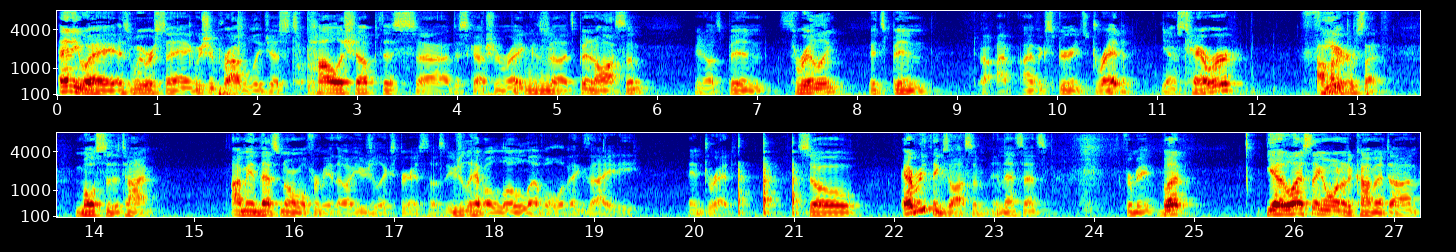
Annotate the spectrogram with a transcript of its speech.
Anyway, as we were saying, we should probably just polish up this uh, discussion, right? Because uh, it's been awesome. You know, it's been thrilling. It's been. Uh, I've, I've experienced dread, Yes. terror, fear 100%. most of the time. I mean, that's normal for me, though. I usually experience those. I usually have a low level of anxiety and dread. so everything's awesome in that sense for me. But yeah, the last thing I wanted to comment on,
